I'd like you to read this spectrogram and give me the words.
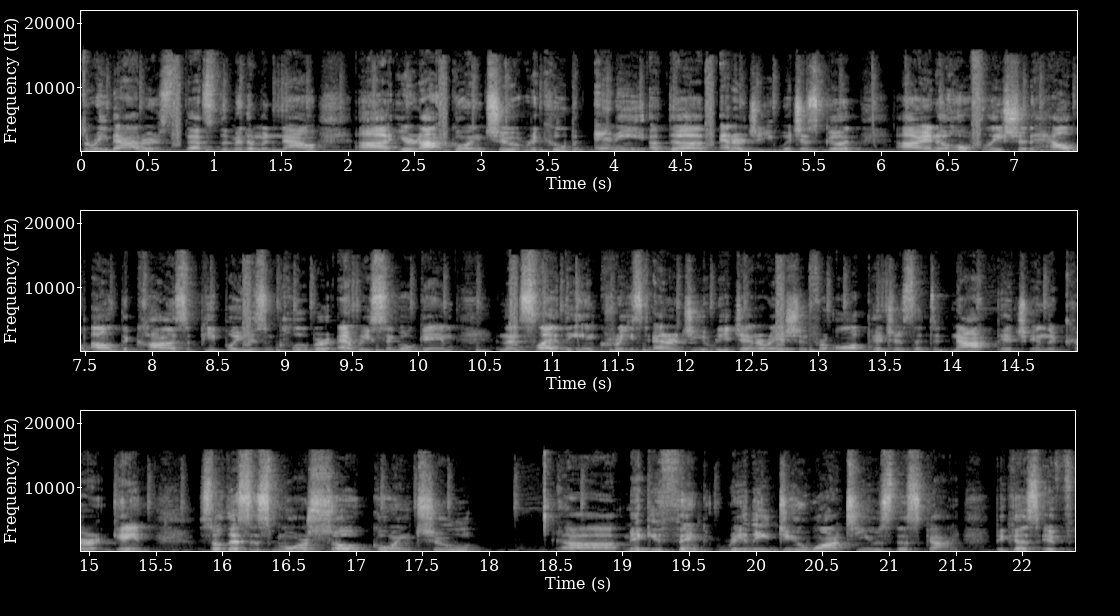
three batters. That's the minimum now. Uh, you're not going to recoup any of the energy, which is good. Uh, and it hopefully should help out the cause of people using Kluber every single game. And then slightly increased energy regeneration for all pitchers that did not pitch in the current game. So this is more so going to uh, make you think, really, do you want to use this guy? Because if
